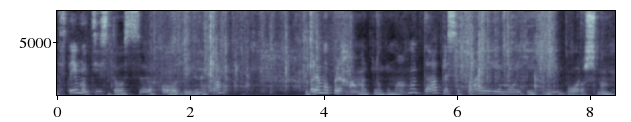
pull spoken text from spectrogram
Дістаємо тісто з холодильника, беремо пергаментну бумагу та присипаємо її борошном.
